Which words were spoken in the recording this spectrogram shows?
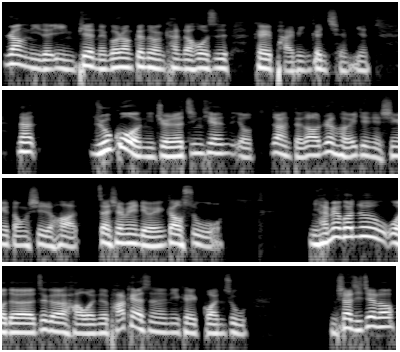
让你的影片能够让更多人看到，或是可以排名更前面。那如果你觉得今天有让你得到任何一点点新的东西的话，在下面留言告诉我。你还没有关注我的这个好玩的 Podcast 呢，你可以关注。我们下期见喽！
